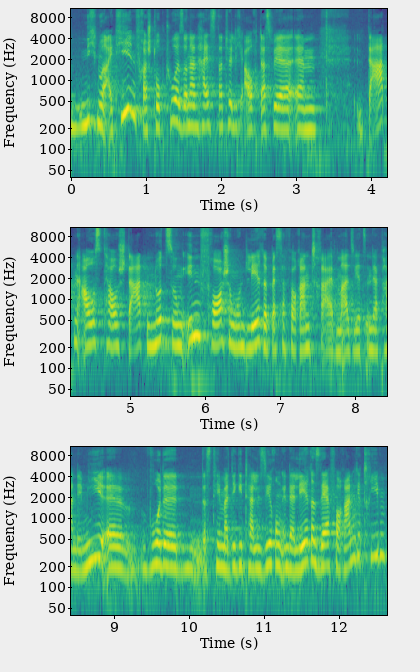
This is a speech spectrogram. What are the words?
nicht nur IT-Infrastruktur, sondern heißt natürlich auch, dass wir ähm, Datenaustausch, Datennutzung in Forschung und Lehre besser vorantreiben. Also jetzt in der Pandemie äh, wurde das Thema Digitalisierung in der Lehre sehr vorangetrieben,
